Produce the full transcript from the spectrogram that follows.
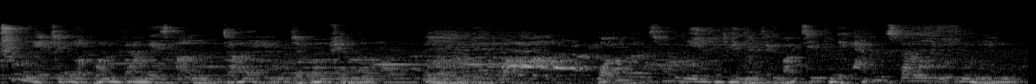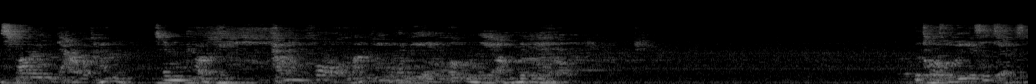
truly a tale of one family's undying devotion. Warner Brothers Family Entertainment invites you to the Addams Family Reunion, starring Daryl Hannah, Tim Curry, coming fall 1998 only on video. The following is a test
